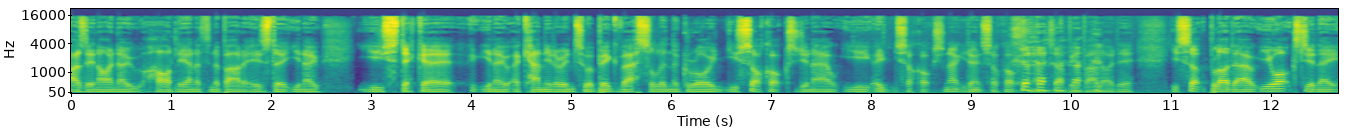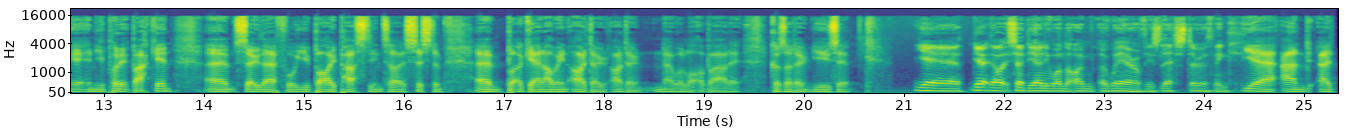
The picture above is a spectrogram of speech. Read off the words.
as in I know hardly anything about it, is that you know you stick a you know a cannula into a big vessel in the groin, you suck oxygen out, you, uh, you suck oxygen out, you don't suck oxygen out, that'd be a bad idea. You suck blood out, you oxygenate it, and you put it back in. Um, so therefore, you bypass the entire system. Um, but again, I mean, I don't I don't know a lot about it because I don't use it. Yeah, yeah. Like I said, the only one that I'm aware of is Leicester. I think. Yeah, and I,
